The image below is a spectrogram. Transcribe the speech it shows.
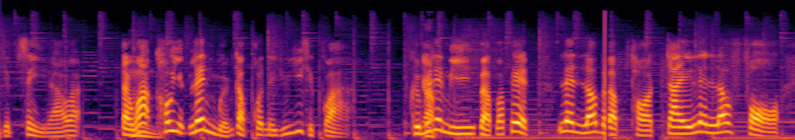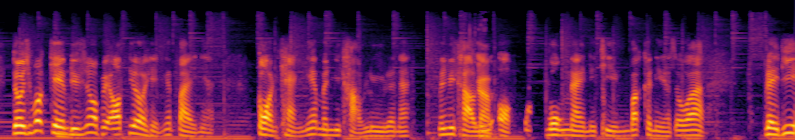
44 แล้วอะแต่ว่าอืมเขายังเล่นเหมือนกับคนอายุ 20 กว่า คือครัไม่บได้มีแบบประเภทเล่นแล้วแบบถอดใจเล่นแล้วฝ่อ โดยเฉพาะเกม Divisional Playoff ที่เราเห็นกันไปเนี่ย ก่อนแข่งเนี่ยมันมีข่าวลือแล้วนะ มันมีข่าวลือออกจากวงในในทีมบัคคเนียว่าเบรดี้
